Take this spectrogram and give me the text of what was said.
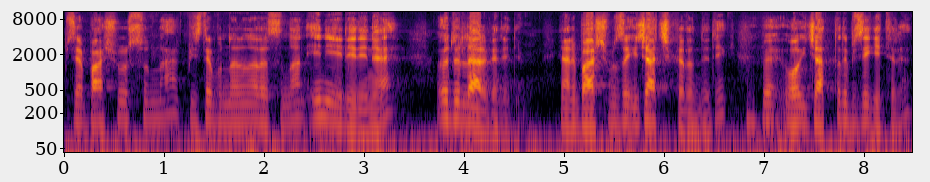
bize başvursunlar. Biz de bunların arasından en iyilerine ödüller verelim. Yani başımıza icat çıkarın dedik ve o icatları bize getirin.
